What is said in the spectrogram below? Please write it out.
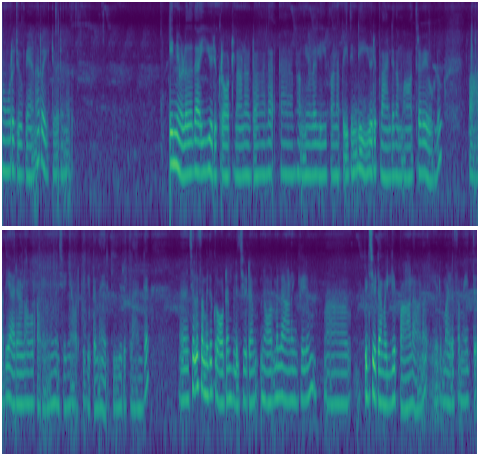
നൂറ് രൂപയാണ് റേറ്റ് വരുന്നത്. പിന്നെയുള്ളത് ഈ ഒരു ക്രോട്ടനാണ് കേട്ടോ. നല്ല ഭംഗിയുള്ള ലീഫാണ്. അപ്പോൾ ഇതിന്റെ ഈ ഒരു പ്ലാന്റ് മാത്രമേ ഉള്ളൂ. അപ്പോൾ ആദ്യം ആരാണോ പറയുന്നതെന്ന് വെച്ച് കഴിഞ്ഞാൽ അവർക്ക് കിട്ടുന്നതായിരിക്കും ഈ ഒരു പ്ലാന്റ്. ചില സമയത്ത് ക്രോട്ടൺ പിടിച്ച് കിട്ടാൻ ആ, പിടിച്ച് കിട്ടാൻ വലിയ പാടാണ്. ഈ ഒരു മഴ സമയത്ത്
